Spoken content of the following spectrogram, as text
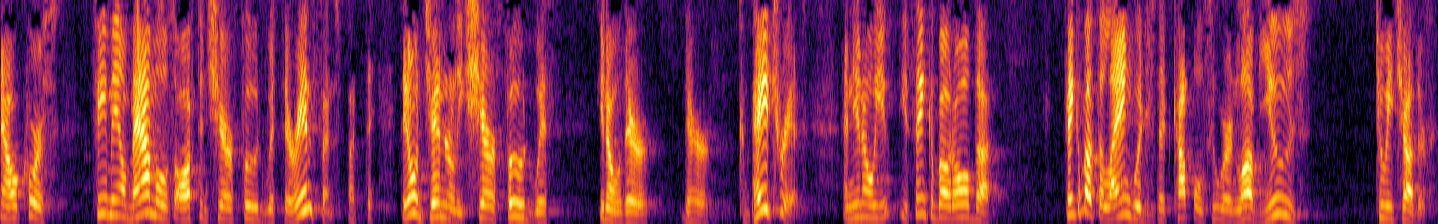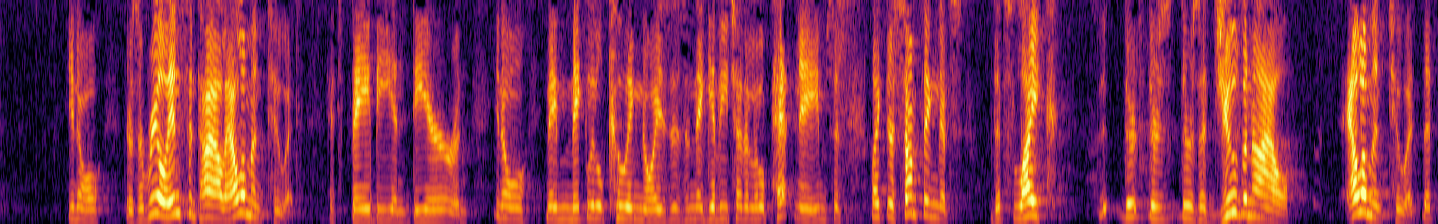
Now, of course, female mammals often share food with their infants, but they, don't generally share food with, you know, their, their compatriot. And you know, you, you think about all the, think about the language that couples who are in love use to each other. You know, there's a real infantile element to it. It's baby and dear, and you know, they make little cooing noises and they give each other little pet names. And like there's something that's, that's like, there, there's, there's a juvenile element to it that,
